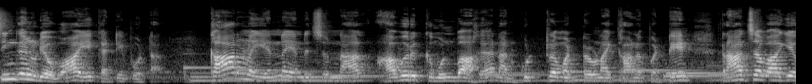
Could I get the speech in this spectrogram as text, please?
சிங்கனுடைய வாயை கட்டி போட்டார். காரணம் என்ன என்று சொன்னால் அவருக்கு முன்பாக நான் குற்றமற்றவனாய் காணப்பட்டேன். ராஜாவாகிய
